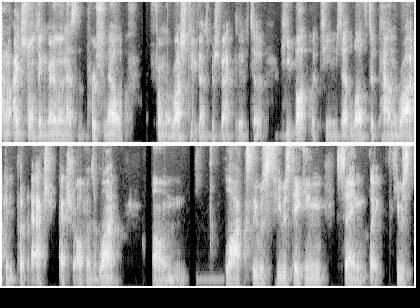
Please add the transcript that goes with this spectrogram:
I, I just don't think Maryland has the personnel from a rush defense perspective to keep up with teams that love to pound the rock and put extra, extra offensive line um, Locksley was he was taking saying like he was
